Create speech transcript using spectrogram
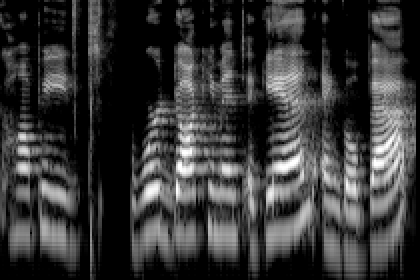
copied Word document again and go back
